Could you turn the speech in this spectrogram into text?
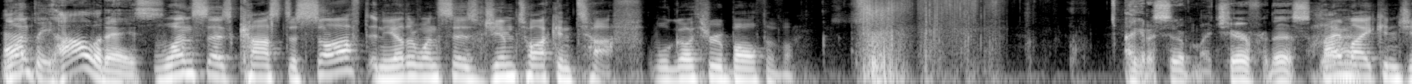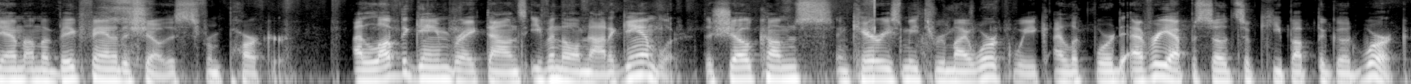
One, Happy holidays. one says Costa soft, and the other one says Jim talking tough. We'll go through both of them. I got to sit up in my chair for this. Go Hi, ahead. Mike and Jim. I'm a big fan of the show. This is from Parker. I love the game breakdowns, even though I'm not a gambler. The show comes and carries me through my work week. I look forward to every episode, so keep up the good work.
